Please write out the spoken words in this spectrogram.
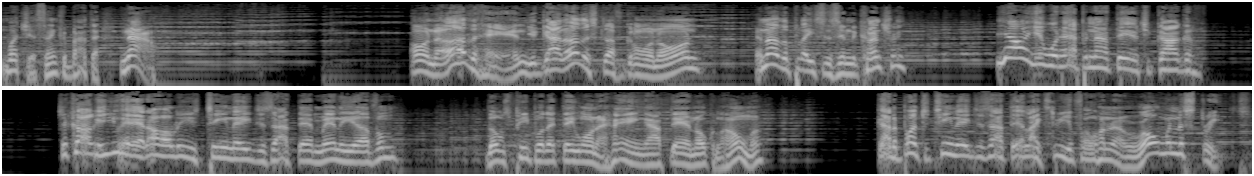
What you think about that? Now, on the other hand, you got other stuff going on in other places in the country. Y'all hear what happened out there in Chicago? Chicago, you had all these teenagers out there, many of them, those people that they want to hang out there in Oklahoma. Got a bunch of teenagers out there, like three or four hundred, roaming the streets.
